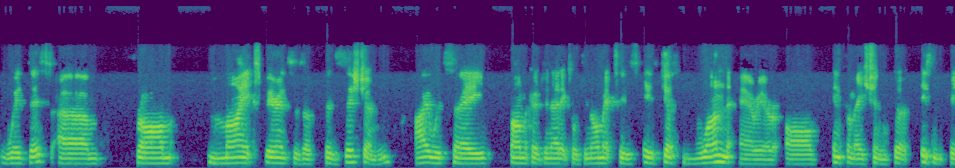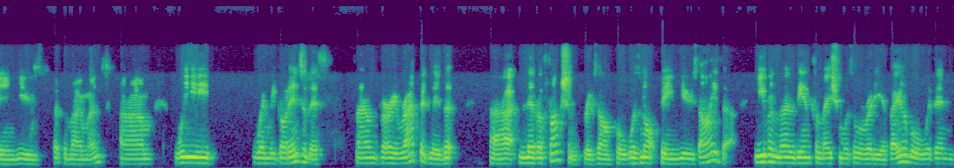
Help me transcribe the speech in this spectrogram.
with this. Um, from my experience as a physician, I would say pharmacogenetics or genomics is is just one area of information that isn't being used at the moment. Um, we, when we got into this, found very rapidly that uh, liver function, for example, was not being used either even though the information was already available within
